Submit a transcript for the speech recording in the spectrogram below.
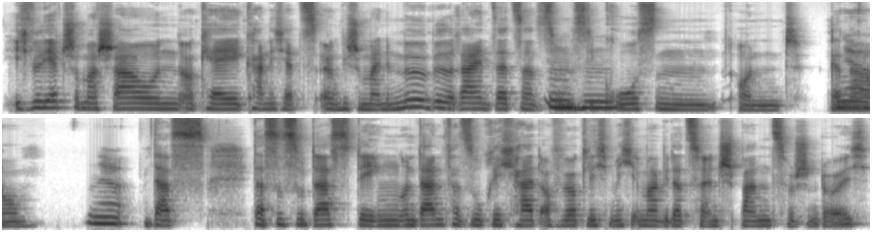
ich will jetzt schon mal schauen, okay, kann ich jetzt irgendwie schon meine Möbel reinsetzen, also zumindest mhm. die großen und Genau. Ja. ja. Das, das ist so das Ding. Und dann versuche ich halt auch wirklich, mich immer wieder zu entspannen zwischendurch.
